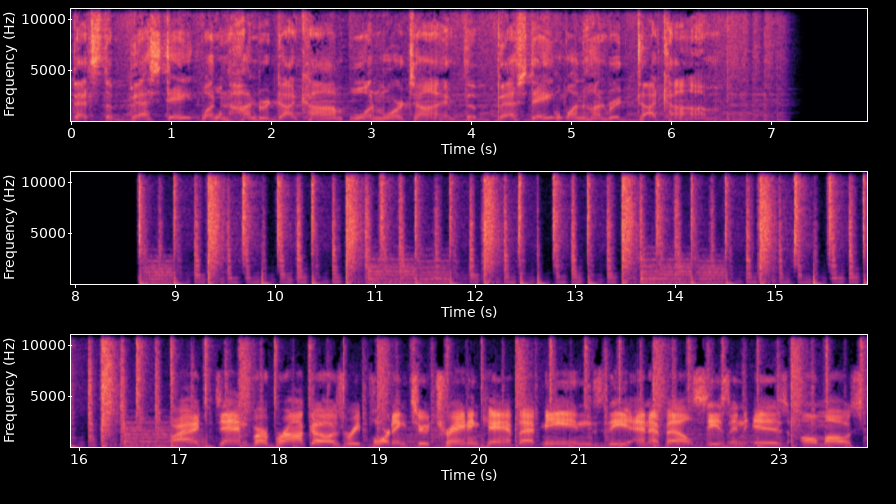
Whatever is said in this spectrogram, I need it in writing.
That's thebestdate100.com. One more time, thebestdate100.com. right, Denver Broncos reporting to training camp. That means the NFL season is almost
